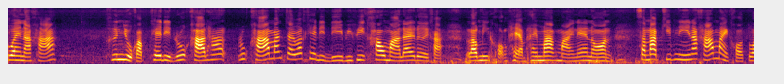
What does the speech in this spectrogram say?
ด้วยนะคะ ขึ้นอยู่กับเครดิตลูกค้าถ้าลูกค้ามั่นใจว่าเครดิตดีพี่ๆเข้ามาได้เลยค่ะ เรามีของแถมให้มากมายแน่นอนสำหรับคลิปนี้นะคะ ใหม่ขอตัว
